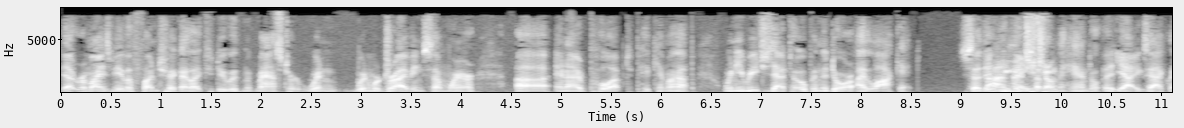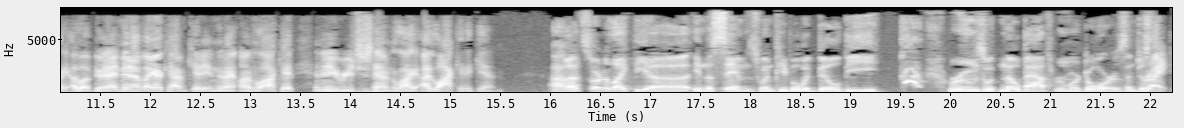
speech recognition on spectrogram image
that reminds me of a fun trick I like to do with McMaster when when we're driving somewhere, uh, and I pull up to pick him up. When he reaches out to open the door, I lock it so that Ah, he gets nice. up on the handle. Uh, yeah, exactly. I love doing it. And then I'm like, okay, I'm kidding. And then I unlock it, and then he reaches down to lock. I lock it again. Well, Uh, it's sort of like the uh, in The Sims when people would build the rooms with no bathroom or doors and just Right.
